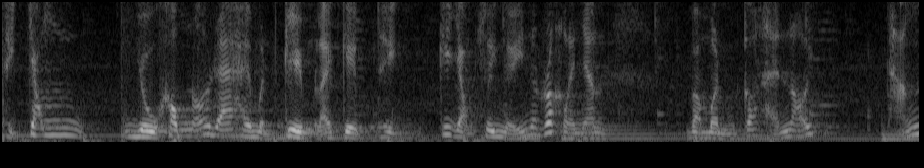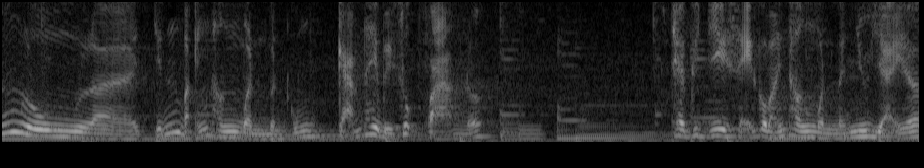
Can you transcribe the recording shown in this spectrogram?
thì trong dù không nói ra hay mình kìm lại kịp thì cái dòng suy nghĩ nó rất là nhanh. Và mình có thể nói thẳng luôn là chính bản thân mình mình cũng cảm thấy bị xúc phạm nữa. Theo cái chia sẻ của bản thân mình là như vậy đó.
